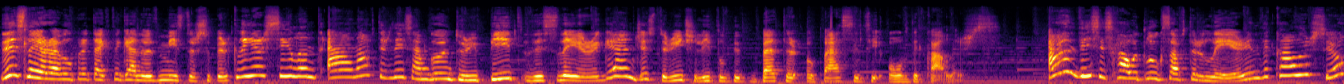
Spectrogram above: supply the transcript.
This layer I will protect again with Mr. Super Clear Sealant and after this I'm going to repeat this layer again just to reach a little bit better opacity of the colors. And this is how it looks after layering the colors, yeah,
